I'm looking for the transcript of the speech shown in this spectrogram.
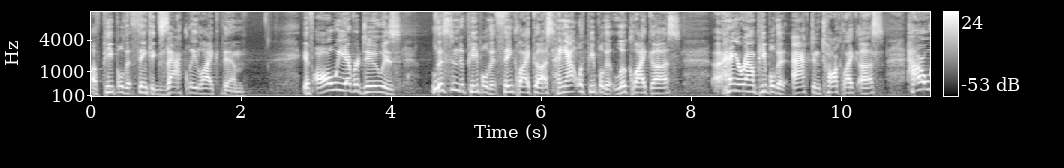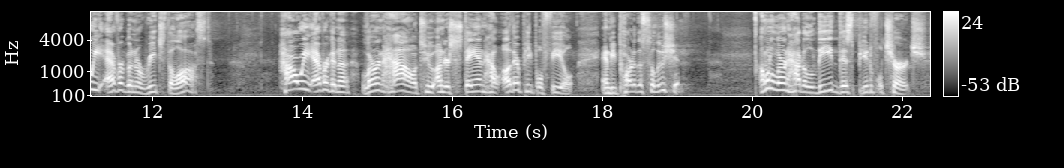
of people that think exactly like them if all we ever do is listen to people that think like us, hang out with people that look like us, uh, hang around people that act and talk like us, how are we ever going to reach the lost? How are we ever going to learn how to understand how other people feel and be part of the solution? I want to learn how to lead this beautiful church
